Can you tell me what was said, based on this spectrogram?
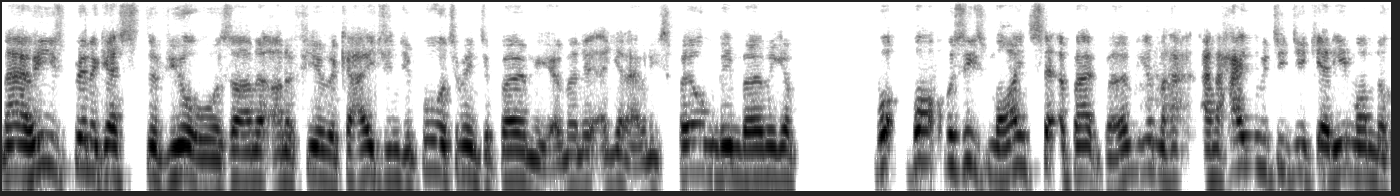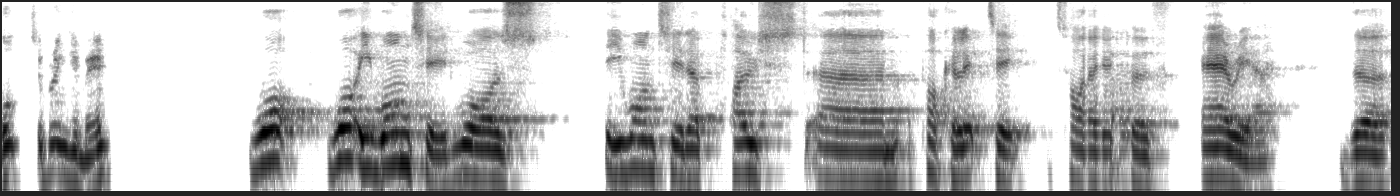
Now he's been a guest of yours on a, on a few occasions. You brought him into Birmingham, and you know, and he's filmed in Birmingham. What what was his mindset about Birmingham, and how did you get him on the hook to bring him in? What what he wanted was he wanted a post um, apocalyptic type of area that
